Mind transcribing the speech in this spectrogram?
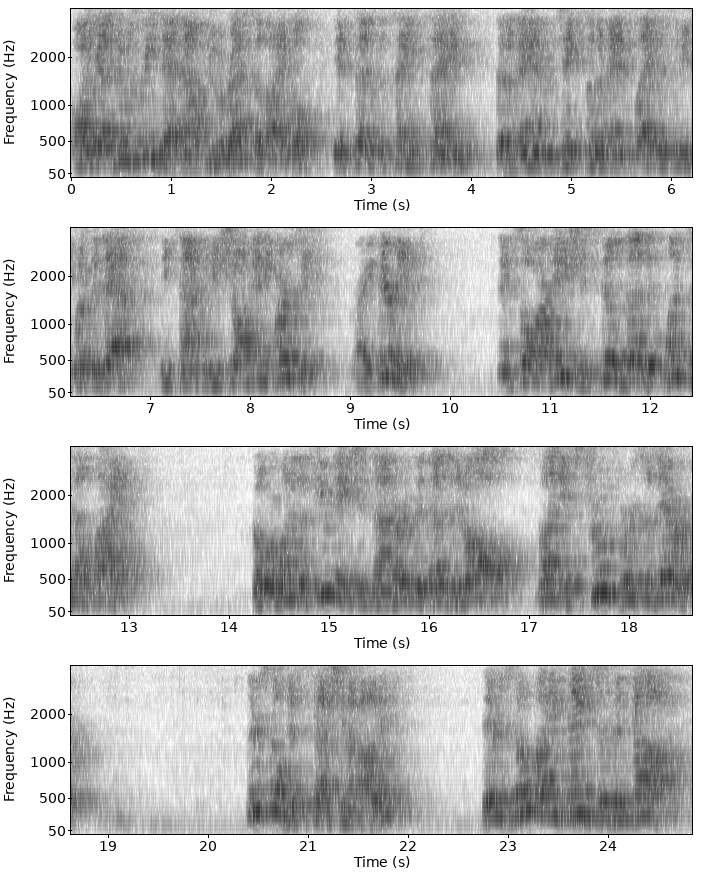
All you got to do is read that. Now, through the rest of the Bible, it says the same thing that a man who takes another man's life is to be put to death. He's not to be shown any mercy. Right. Period. And so our nation still does it once in a while. But we're one of the few nations on earth that does it at all. But it's truth versus error. There's no discussion about it. There's nobody nicer than God.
